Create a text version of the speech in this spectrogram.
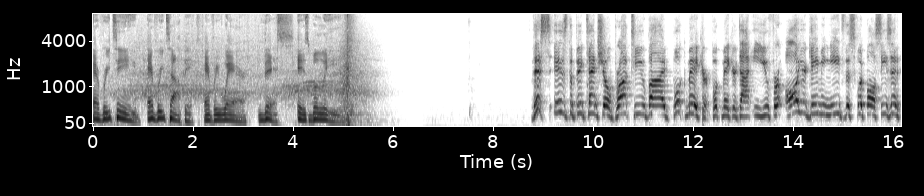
Every team, every topic, everywhere. This is Believe. This is the Big Ten Show brought to you by Bookmaker, bookmaker.eu for all your gaming needs this football season.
